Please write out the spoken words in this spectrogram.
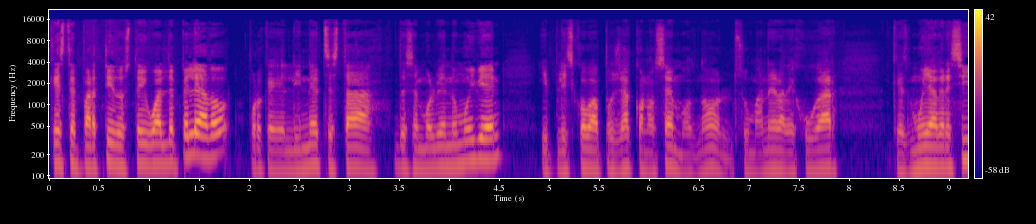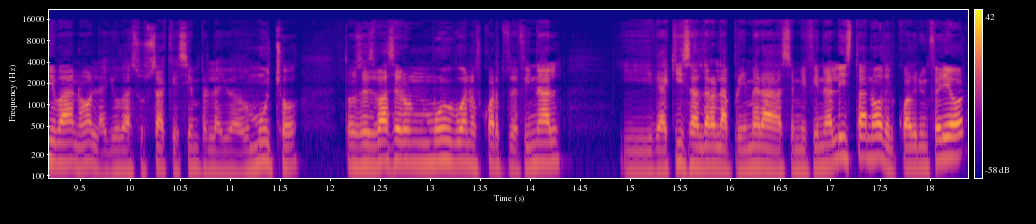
que este partido esté igual de peleado, porque Linet se está desenvolviendo muy bien y Pliskova pues ya conocemos, ¿no? Su manera de jugar que es muy agresiva, ¿no? Le ayuda a su saque, siempre le ha ayudado mucho. Entonces va a ser un muy buenos cuartos de final y de aquí saldrá la primera semifinalista, ¿no? Del cuadro inferior.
